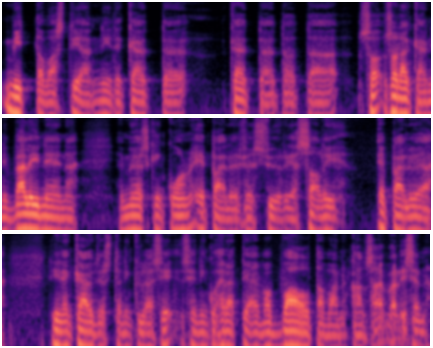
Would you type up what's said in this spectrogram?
mittavasti ja niiden käyttöä, käyttöä tota, so, sodankäynnin välineenä ja myöskin kun on epäily, Syyriassa oli epäilyjä niiden käytöstä, niin kyllä se, se niin kuin herätti aivan valtavan kansainvälisen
